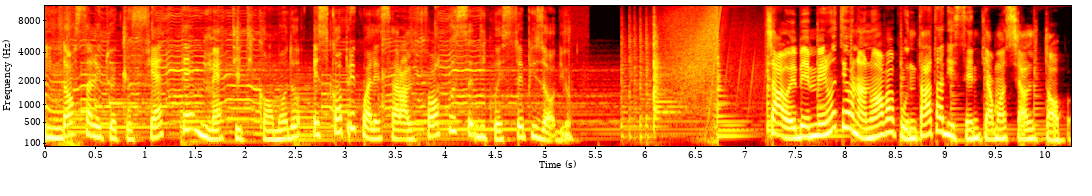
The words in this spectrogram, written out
Indossa le tue cuffiette, mettiti comodo e scopri quale sarà il focus di questo episodio. Ciao e benvenuti a una nuova puntata di Sentiamoci al Top.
